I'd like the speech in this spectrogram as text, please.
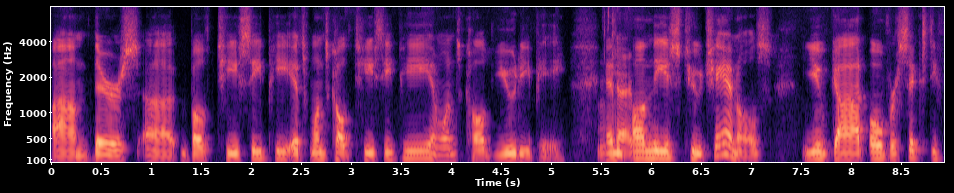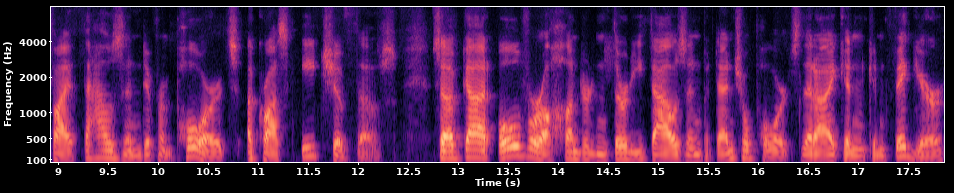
Um, there's uh, both TCP. It's one's called TCP and one's called UDP. Okay. And on these two channels, you've got over 65,000 different ports across each of those. So I've got over 130,000 potential ports that I can configure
